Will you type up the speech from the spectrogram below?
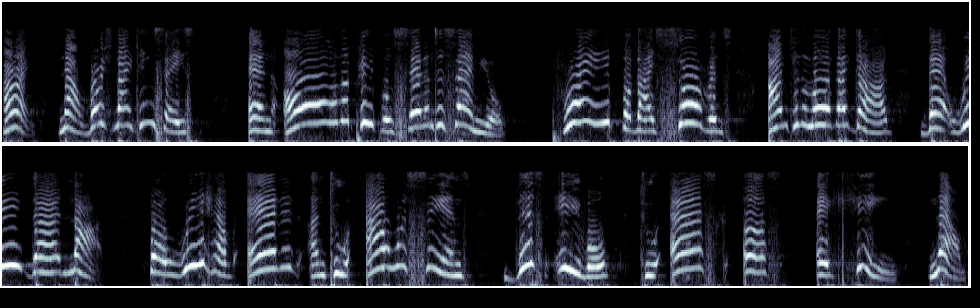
All right. Now, verse 19 says, And all the people said unto Samuel, Pray for thy servants unto the Lord thy God, that we die not. For we have added unto our sins this evil to ask us a king. Now,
